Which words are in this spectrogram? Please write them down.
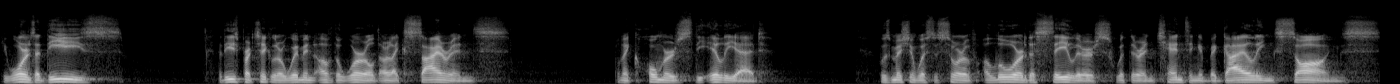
He warns that these, that these particular women of the world are like sirens from like Homer's The Iliad, whose mission was to sort of allure the sailors with their enchanting and beguiling songs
